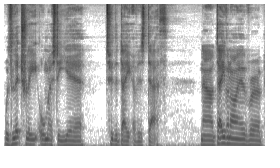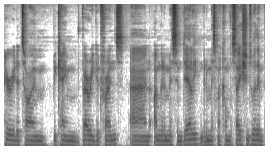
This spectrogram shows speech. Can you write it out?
was literally almost a year to the date of his death. Now, Dave and I, over a period of time, became very good friends, and I'm going to miss him dearly. I'm going to miss my conversations with him.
